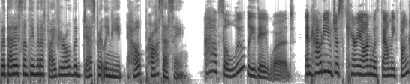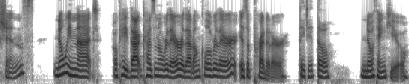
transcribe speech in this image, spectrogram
But that is something that a five year old would desperately need help processing. absolutely they would. And how do you just carry on with family functions knowing that, okay, that cousin over there or that uncle over there is a predator? They did, though. No, thank you.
